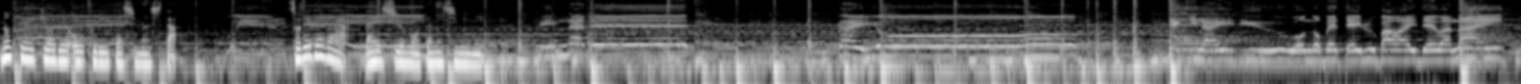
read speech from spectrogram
の提供でお送りいたしました。それでは来週もお楽しみに。みんなで変えよう。できない理由を述べている場合ではない。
